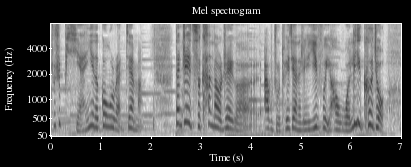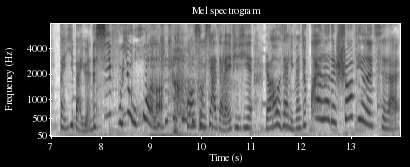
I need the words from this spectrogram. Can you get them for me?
就是便宜的购物软件嘛。但这次看到这个 UP 主推荐的这些衣服以后，我立刻就。被一百元的西服诱惑了，光速下载了 APP，然后在里面就快乐的 shopping 了起来。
